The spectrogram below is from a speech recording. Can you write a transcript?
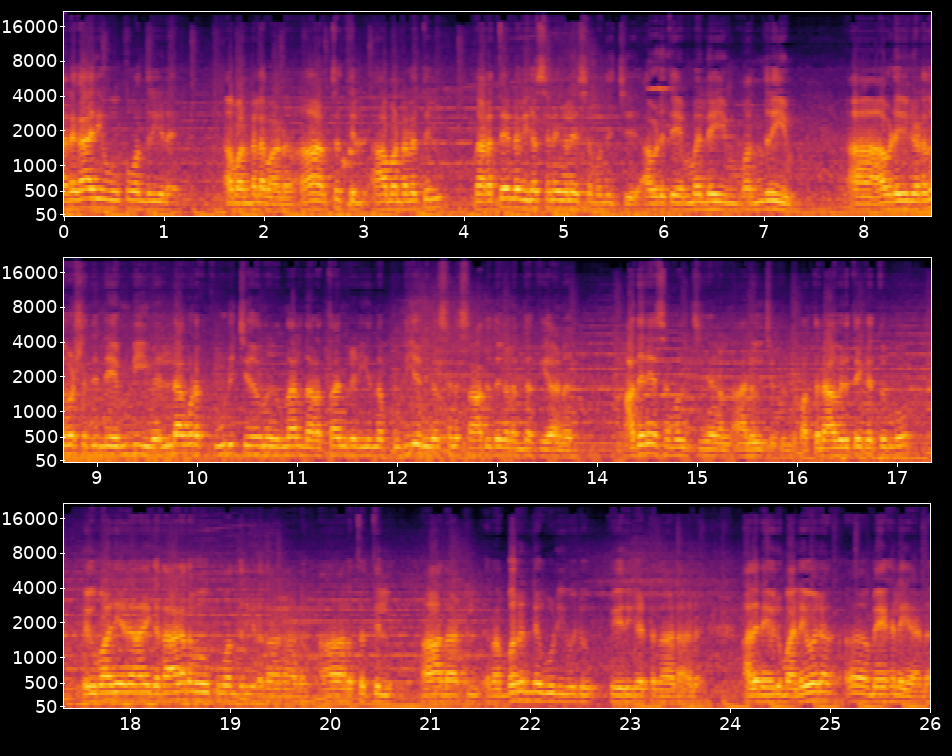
ധനകാര്യ വകുപ്പ് മന്ത്രിയുടെ ആ മണ്ഡലമാണ്. ആ അർത്ഥത്തിൽ ആ മണ്ഡലത്തിൽ നടത്തേണ്ട വികസനങ്ങളെ സംബന്ധിച്ച് അവിടുത്തെ എം എൽ എയും മന്ത്രിയും അവിടെ ഒരു ഇടതുപക്ഷത്തിന്റെ എം പിയും എല്ലാം കൂടെ കൂടിച്ചേർന്ന് നിന്നാൽ നടത്താൻ കഴിയുന്ന പുതിയ വികസന സാധ്യതകൾ എന്തൊക്കെയാണ്? അതിനെ സംബന്ധിച്ച് ഞങ്ങൾ ആലോചിച്ചിട്ടുണ്ട്. പത്തനാപുരത്തേക്ക് എത്തുമ്പോൾ ബഹുമാനീയനായ ഗതാഗത വകുപ്പ് മന്ത്രിയുടെ നാടാണ്. ആ അർത്ഥത്തിൽ ആ നാട്ടിൽ റബ്ബറിന്റെ കൂടി ഒരു പേര് കേട്ട നാടാണ്. അതിനെ ഒരു മലയോര മേഖലയാണ്.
